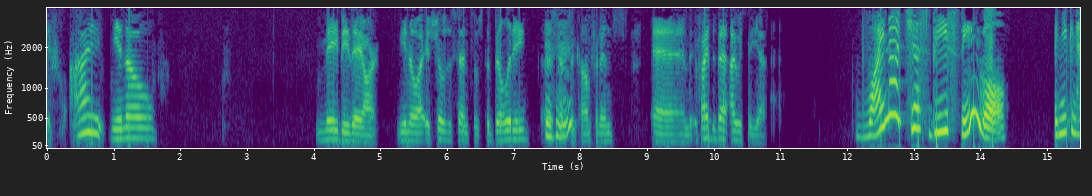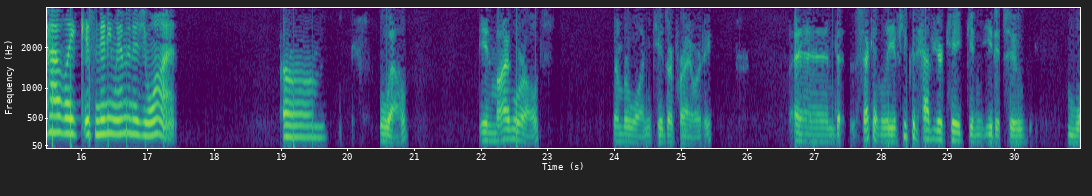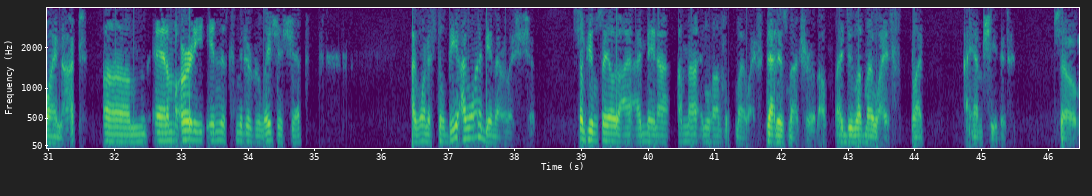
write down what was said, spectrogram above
if I, you know, maybe they are. You know, it shows a sense of stability, a sense Mhm. of confidence, and if I had to bet, I would say yes. why not just be single? And you can have like as many women as you want. Um, well, in my world, number one, kids are priority. And secondly, if you could have your cake and eat it too, why not? Um, and I'm already in this committed relationship. I want to still be, I want to be in that relationship. Some people say, oh, I, I may not, I'm not in love with my wife. That is not true at all. I do love my wife, but I am cheated. So.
